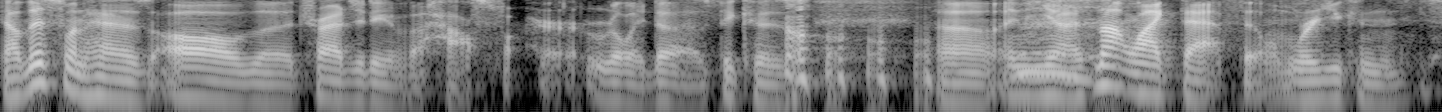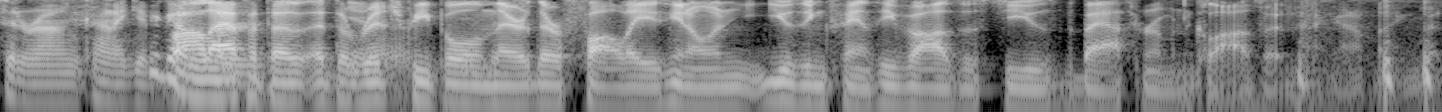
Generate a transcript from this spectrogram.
now this one has all the tragedy of a house fire it really does because uh, and you know it's not like that film where you can sit around and kind of get You gotta laugh at the at the rich know. people and their their follies, you know, and using fancy vases to use the bathroom and closet and that kind of thing. But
